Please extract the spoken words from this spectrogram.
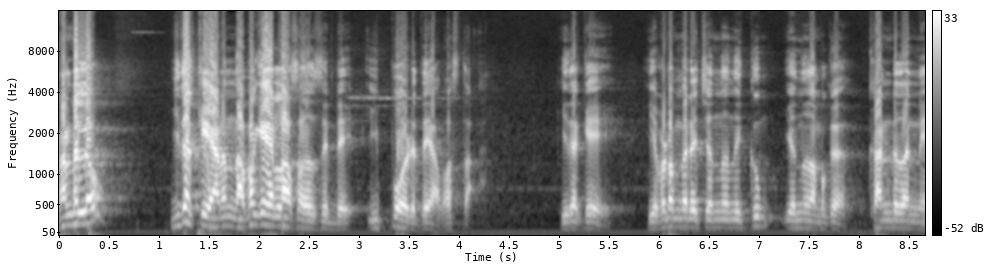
കണ്ടല്ലോ? ഇതൊക്കെയാണ് നവകേരള സദസ്സിന്റെ ഇപ്പോഴത്തെ അവസ്ഥ. ഇതൊക്കെ എവിടം വരെ ചെന്ന് നിൽക്കും എന്ന് നമുക്ക് കണ്ടു തന്നെ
